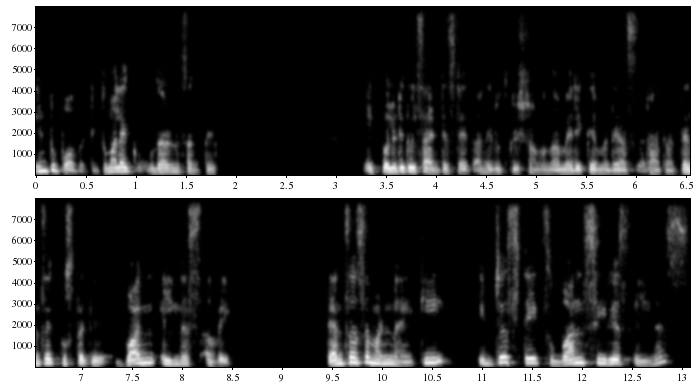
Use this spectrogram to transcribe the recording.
in to poverty तुम्हाला एक उदाहरण सांगते एक पॉलिटिकल सायंटिस्ट आहेत अनिरुद्ध कृष्ण म्हणून अमेरिकेमध्ये राहतात. त्यांचं एक पुस्तक आहे वन इलनेस अवे त्यांचं असं म्हणणं आहे की it just takes one serious illness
